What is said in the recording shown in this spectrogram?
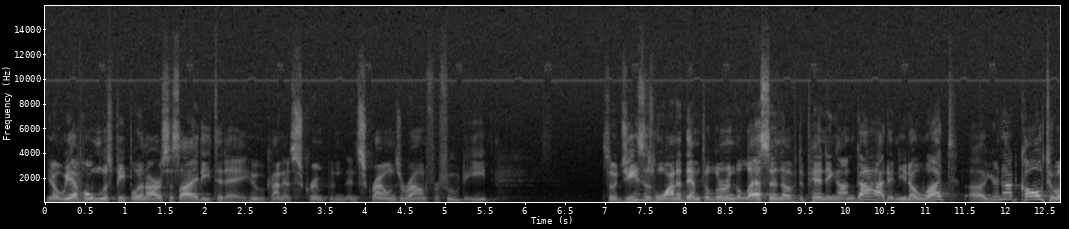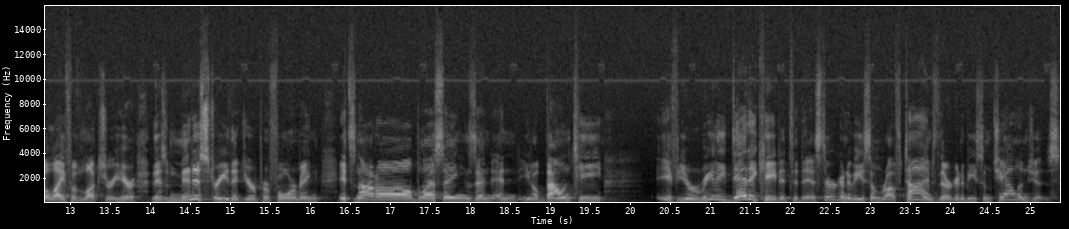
You know, we have homeless people in our society today who kind of scrimp and, and scrounge around for food to eat. So Jesus wanted them to learn the lesson of depending on God. And you know what? Uh, you're not called to a life of luxury here. This ministry that you're performing, it's not all blessings and, and you know, bounty. If you're really dedicated to this, there are going to be some rough times. There are going to be some challenges.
